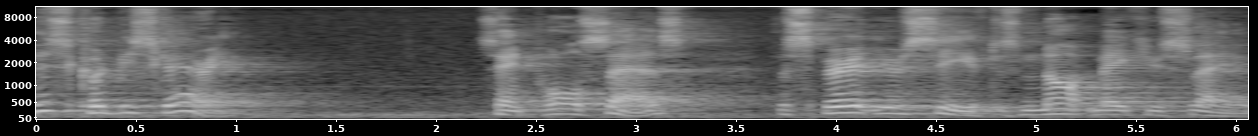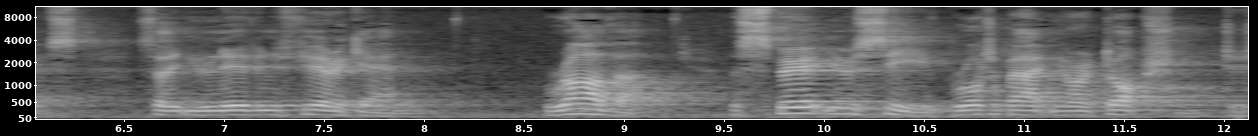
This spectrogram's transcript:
This could be scary. St. Paul says, The Spirit you received does not make you slaves, so that you live in fear again. Rather, the Spirit you received brought about your adoption to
